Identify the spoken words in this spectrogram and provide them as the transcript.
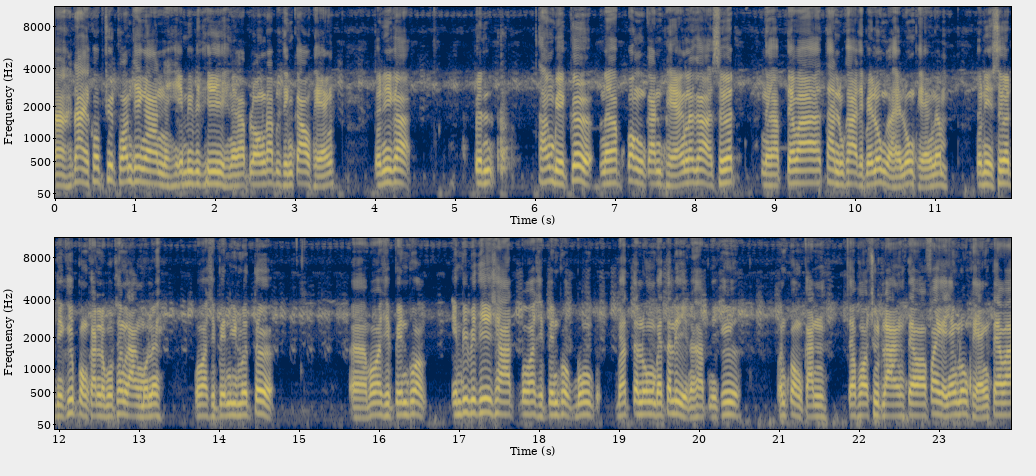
อ่าได้ครบชุดพร้อมใช้งาน MPPT นะครับรองรับได้ถึง 9 แผง ตัวนี้ก็ เป็นทางเบรกเกอร์นะครับป้องกันแผงแล้วก็เซิร์ชนะครับแต่ว่าท่านลูกค้าที่ไปลงก็ให้ลงแผงนํตัวนี้เซิร์ชนี่คือป้องกันระบบทั้งรางหมดเลยเพราะว่าสิเป็นอินเวอร์เตอร์อ่าเพราะว่าสิเป็นพวก MPPT ชาร์จเพราะว่าสิเป็นพวกบงแบตเตอรี่แบตเตอรี่นะครับนี่คือมันป้องกันเฉพาะชุดราง แต่ว่าไฟก็ยังลงแผง แต่ว่า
